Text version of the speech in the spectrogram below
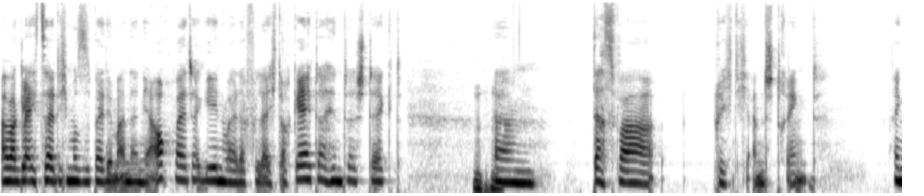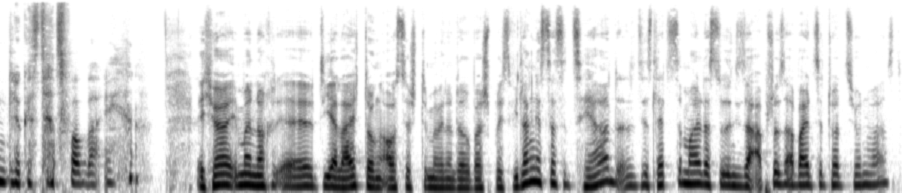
Aber gleichzeitig muss es bei dem anderen ja auch weitergehen, weil da vielleicht auch Geld dahinter steckt. Mhm. Ähm, das war richtig anstrengend. Ein Glück ist das vorbei. Ich höre immer noch äh, die Erleichterung aus der Stimme, wenn du darüber sprichst. Wie lange ist das jetzt her, das letzte Mal, dass du in dieser Abschlussarbeitssituation warst?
